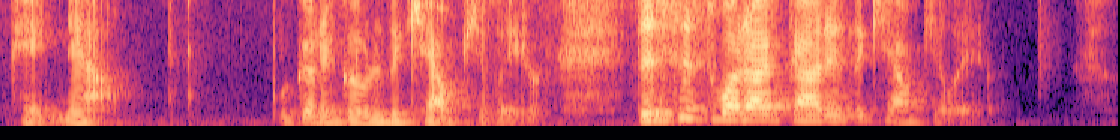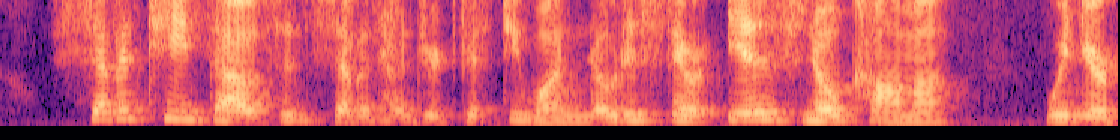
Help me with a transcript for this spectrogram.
Okay, now we're going to go to the calculator. This is what I've got in the calculator. 17,751. Notice there is no comma when you're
